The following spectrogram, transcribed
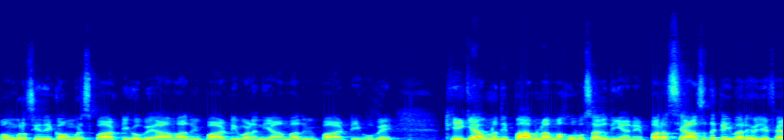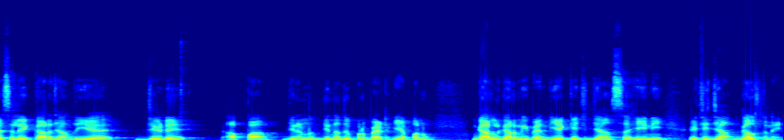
ਕਾਂਗਰਸੀਆਂ ਦੀ ਕਾਂਗਰਸ ਪਾਰਟੀ ਹੋਵੇ, ਆਮ ਆਦਮੀ ਪਾਰਟੀ ਵਾਲਿਆਂ ਦੀ ਆਮ ਆਦਮੀ ਪਾਰਟੀ ਹੋਵੇ, ਠੀਕ ਹੈ, ਉਹਨਾਂ ਦੀ ਭਾਵਨਾਵਾਂ ਹੋ ਸਕਦੀਆਂ ਨੇ, ਪਰ ਸਿਆਸਤ ਕਈ ਵਾਰ ਇਹੋ ਜਿਹੇ ਫੈਸਲੇ ਕਰ ਜਾਂਦੀ ਹੈ, ਜਿਹੜੇ ਆਪਾਂ, ਜਿਨ੍ਹਾਂ ਨੂੰ, ਜਿਨ੍ਹਾਂ ਦੇ ਉੱਪਰ ਬੈਠ ਕੇ ਆਪਾਂ ਨੂੰ ਗੱਲ ਕਰਨੀ ਪੈਂਦੀ ਹੈ ਕਿ ਇਹ ਚੀਜ਼ਾਂ ਸਹੀ ਨਹੀਂ, ਇਹ ਚੀਜ਼ਾਂ ਗਲਤ ਨੇ।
